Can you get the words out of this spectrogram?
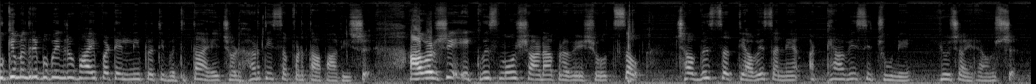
મુખ્યમંત્રી ભૂપેન્દ્રભાઈ પટેલની પ્રતિબદ્ધતાએ ઝળહળતી સફળતા પાવી છે. આ વર્ષે એકવીસમો શાળા પ્રવેશોત્સવ, છવ્વીસ, સત્યાવીસ અને અઠ્યાવીસ જૂને યોજાઈ રહ્યો છે.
